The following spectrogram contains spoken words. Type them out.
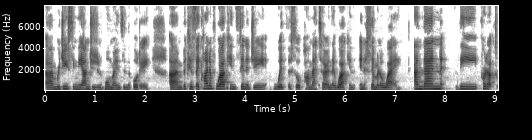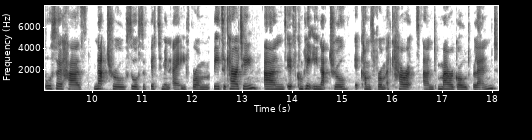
um, reducing the androgen hormones in the body um, because they kind of work in synergy with the saw palmetto and they work in, in a similar way. And then the product also has natural source of vitamin A from beta carotene and it's completely natural. It comes from a carrot and marigold blend.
